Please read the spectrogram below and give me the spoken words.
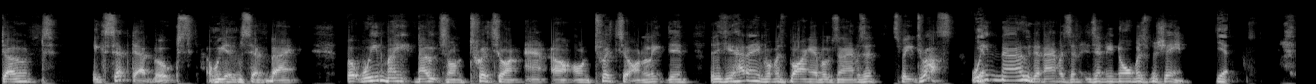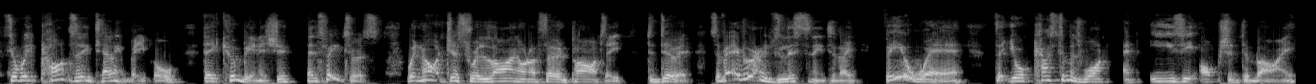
don't accept our books, and we get them sent back. But we make notes on Twitter, on uh, on Twitter, on LinkedIn that if you had any problems buying our books on Amazon, speak to us. We Yep. know that Amazon is an enormous machine. Yeah, So we're constantly telling people there could be an issue, then speak to us. We're not just relying on a third party to do it. So for everyone who's listening today, be aware that your customers want an easy option to buy.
